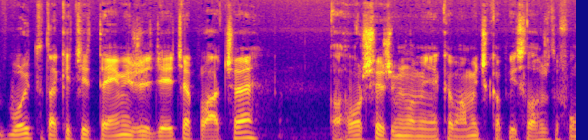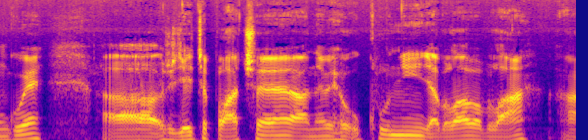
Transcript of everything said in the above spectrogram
boli tu také tie témy, že dieťa plače, a horšie, že minulý mi nejaká mamička písala, že to funguje, a že dieťa plače a nevie ho ukluniť a bla bla bla. A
